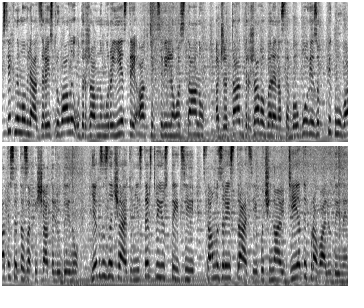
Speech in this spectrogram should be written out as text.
Всіх немовлят зареєстрували у державному реєстрі актів цивільного стану, адже так держава бере на себе обов'язок піклуватися та захищати людину. Як зазначають у міністерстві юстиції, саме з реєстрації починають діяти права людини.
